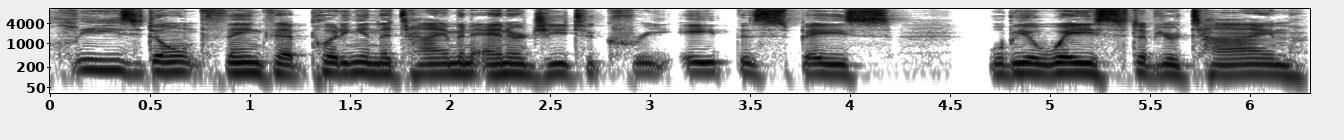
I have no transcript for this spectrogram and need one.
Please don't think that putting in the time and energy to create this space will be a waste of your time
